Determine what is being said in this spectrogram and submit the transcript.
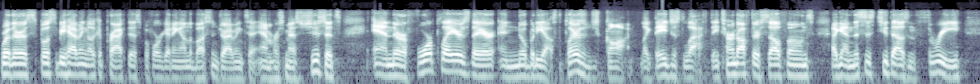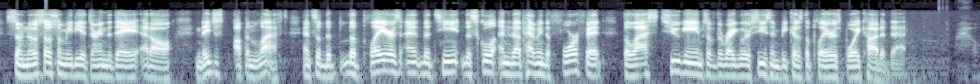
where they're supposed to be having like a practice before getting on the bus and driving to Amherst, Massachusetts. And there are four players there and nobody else. The players are just gone. Like they just left. They turned off their cell phones. Again, this is 2003, so no social media during the day at all. And they just up and left. And so the the players and the team, the school ended up having to forfeit the last two games of the regular season because the players boycotted that. Wow.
